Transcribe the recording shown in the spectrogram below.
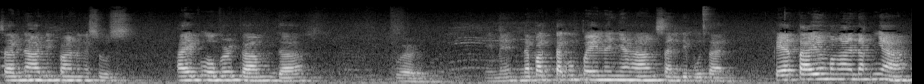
Sabi ng ating Panginoong Yesus, I've overcome the world. Amen? Napagtagumpayan na niya ang sanlibutan. Kaya tayo mga anak niya,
